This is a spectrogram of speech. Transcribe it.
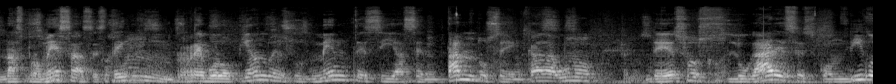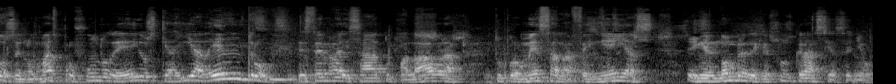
las promesas estén revoloteando en sus mentes y asentándose en cada uno de esos lugares escondidos en lo más profundo de ellos, que ahí adentro esté enraizada tu palabra, tu promesa, la fe en ellas. En el nombre de Jesús, gracias Señor.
